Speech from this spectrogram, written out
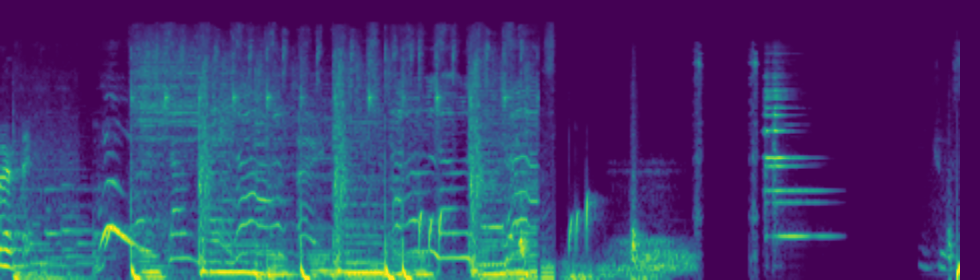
Perfect. Juice.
